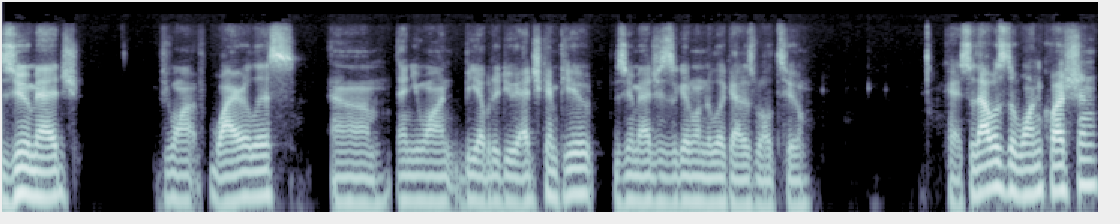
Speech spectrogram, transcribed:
Zoom Edge, if you want wireless, um, and you want be able to do edge compute, Zoom Edge is a good one to look at as well too. Okay, so that was the one question.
